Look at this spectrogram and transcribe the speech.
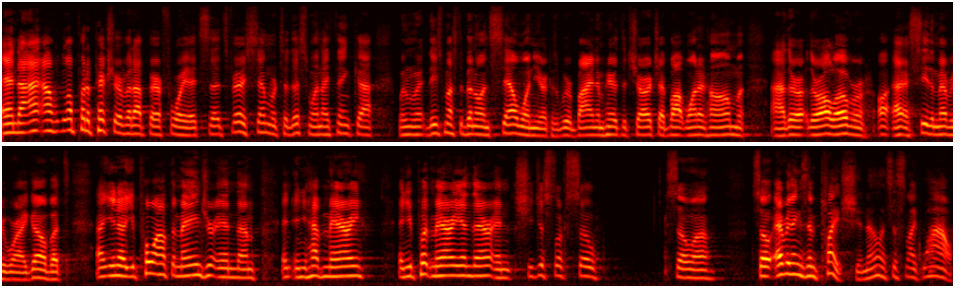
And I, I'll, I'll put a picture of it up there for you. It's, it's very similar to this one. I think uh, when these must have been on sale one year because we were buying them here at the church. I bought one at home. Uh, they're, they're all over. I see them everywhere I go. But, uh, you know, you pull out the manger and, um, and, and you have Mary, and you put Mary in there, and she just looks so, so, uh, so everything's in place, you know? It's just like, wow,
